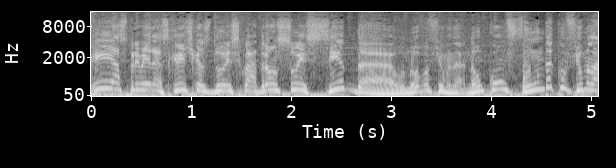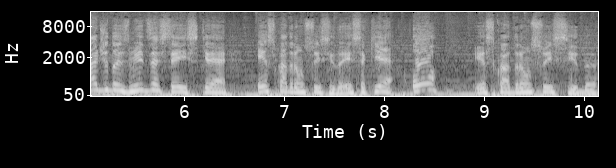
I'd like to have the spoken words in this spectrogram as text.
E as primeiras críticas do Esquadrão Suicida, o novo filme, né? não confunda com o filme lá de 2016, que é Esquadrão Suicida. Esse aqui é o Esquadrão Suicida.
